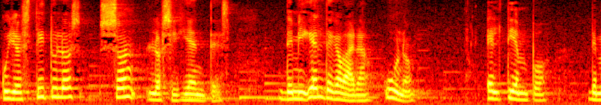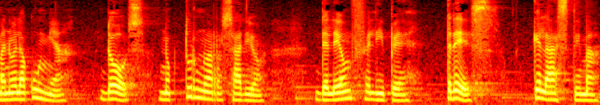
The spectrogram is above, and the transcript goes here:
cuyos títulos son los siguientes. De Miguel de Guevara, 1. El tiempo. De Manuel Acuña, 2. Nocturno a Rosario. De León Felipe, 3. Qué lástima.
